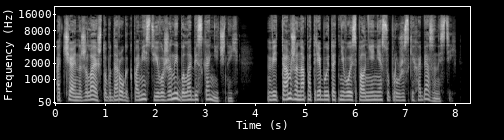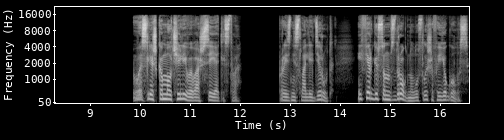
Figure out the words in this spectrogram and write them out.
отчаянно желая, чтобы дорога к поместью его жены была бесконечной. Ведь там жена потребует от него исполнения супружеских обязанностей. «Вы слишком молчаливы, ваше сиятельство», — произнесла леди Рут, и Фергюсон вздрогнул, услышав ее голос.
